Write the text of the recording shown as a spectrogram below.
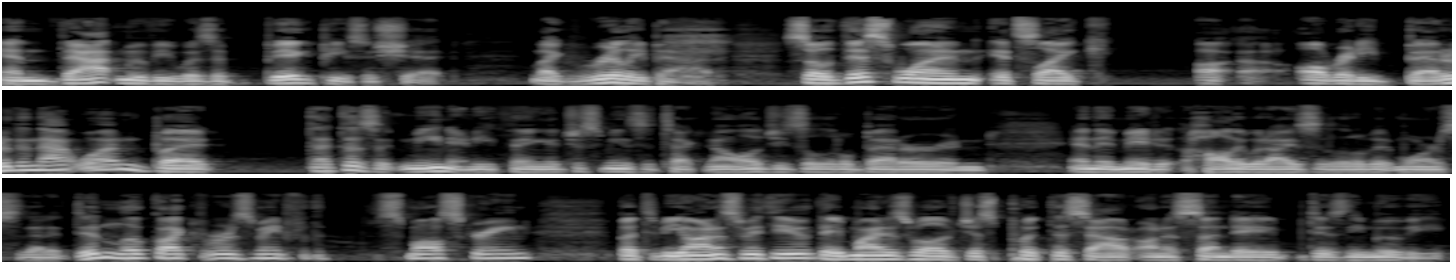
and that movie was a big piece of shit, like really bad. So this one, it's like uh, uh already better than that one, but that doesn't mean anything. It just means the technology's a little better and and they made it Hollywoodized a little bit more so that it didn't look like it was made for the small screen. But to be honest with you, they might as well have just put this out on a Sunday Disney movie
